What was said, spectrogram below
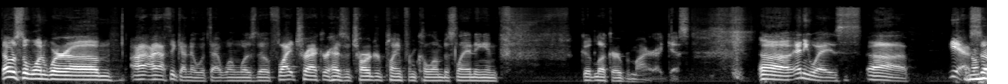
that was the one where um I, I think I know what that one was though. Flight Tracker has a chartered plane from Columbus landing and good luck Urban Meyer, I guess. Uh anyways, uh yeah, so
